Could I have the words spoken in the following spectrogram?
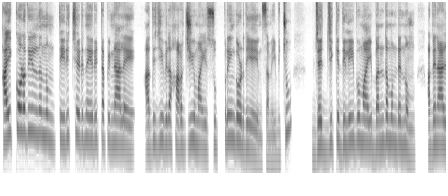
ഹൈക്കോടതിയിൽ നിന്നും തിരിച്ചടി നേരിട്ട പിന്നാലെ അതിജീവിത ഹർജിയുമായി സുപ്രീം കോടതിയെയും സമീപിച്ചു. ജഡ്ജിക്ക് ദിലീപുമായി ബന്ധമുണ്ടെന്നും അതിനാൽ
